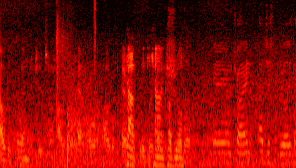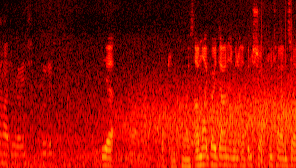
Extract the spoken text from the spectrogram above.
out of bandages. I'm out of ammo. I'm out of Cav, everything. if you can, got cover me. Yeah, yeah, I'm trying. I just realised I had the rounds loaded. Yeah. Fucking Christ. I might go down in a minute, I've been shot a few times, so.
